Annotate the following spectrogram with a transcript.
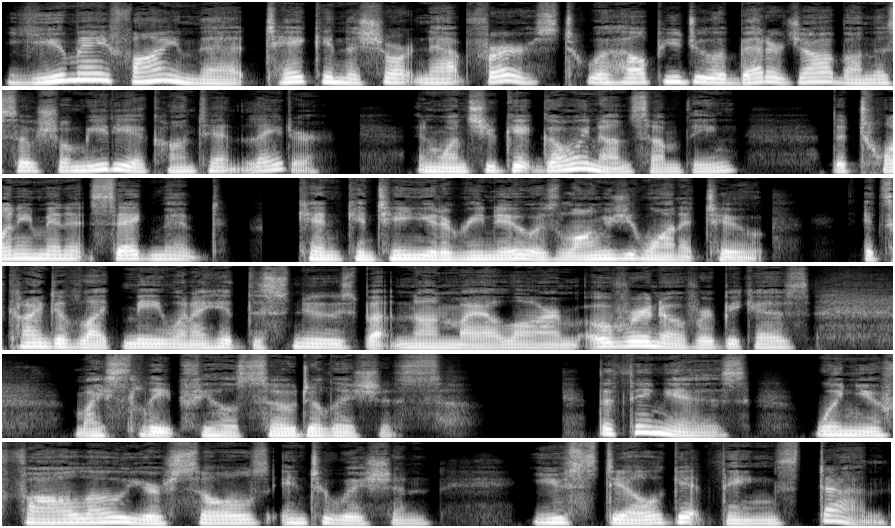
You may find that taking the short nap first will help you do a better job on the social media content later. And once you get going on something, the 20 minute segment can continue to renew as long as you want it to. It's kind of like me when I hit the snooze button on my alarm over and over because my sleep feels so delicious. The thing is, when you follow your soul's intuition, you still get things done.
